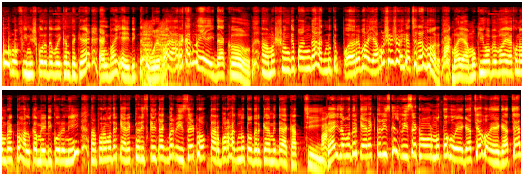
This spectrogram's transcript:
পুরো ফিনিশ করে দেবো এখান থেকে। এন্ড ভাই এই দিক থেকে ওরে ভাই আরে হাগলু, এই দেখো। আমার সঙ্গে পাঙ্গা হাগলুকে আরে ভাই, এমন শেষ হয়ে গেছে রে আমার। ভাই, এমন কি হবে ভাই? এখন আমরা একটু হালকা মেডি করে নিই। তারপর আমাদের ক্যারেক্টার স্কিলটা একবার রিসেট হোক, তারপর হাগলু তোদেরকে আমি দেখাচ্ছি। গাইজ আমাদের ক্যারেক্টার স্কিল রিসেট হওয়ার মতো হয়ে গেছে হয়ে গেছে। আর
